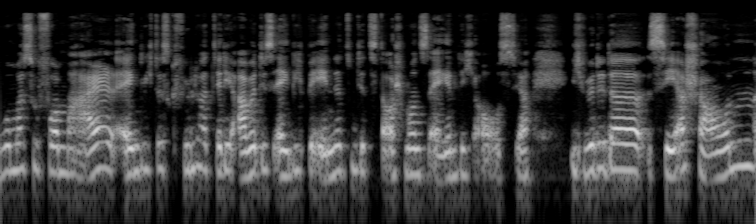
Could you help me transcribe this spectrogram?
wo man so formal eigentlich das Gefühl hat, ja, die Arbeit ist eigentlich beendet und jetzt tauschen wir uns eigentlich aus. Ja, ich würde da sehr schauen,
